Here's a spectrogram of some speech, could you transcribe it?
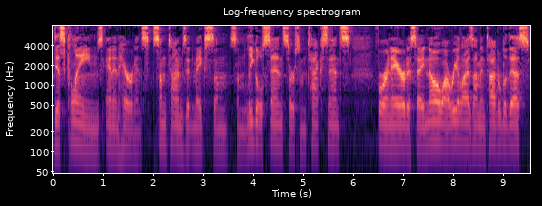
disclaims an inheritance. Sometimes it makes some, some legal sense or some tax sense for an heir to say, No, I realize I'm entitled to this,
